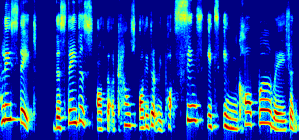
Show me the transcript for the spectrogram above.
please state the status of the accounts audited report since its incorporation.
